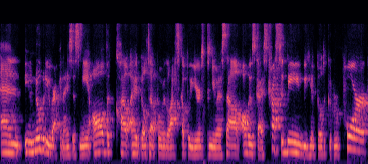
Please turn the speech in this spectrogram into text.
And you know, nobody recognizes me. All the clout I had built up over the last couple of years in USL, all those guys trusted me. We had built a good rapport.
